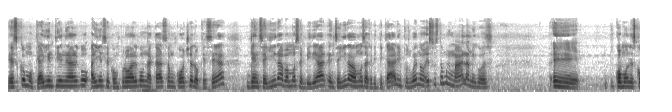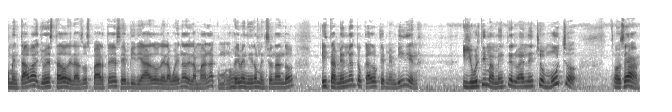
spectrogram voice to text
Es como que alguien tiene algo, alguien se compró algo, una casa, un coche, lo que sea, y enseguida vamos a envidiar, enseguida vamos a criticar y pues bueno, eso está muy mal amigos. Eh, como les comentaba, yo he estado de las dos partes, he envidiado de la buena, de la mala, como nos he venido mencionando, y también me ha tocado que me envidien. Y últimamente lo han hecho mucho. O sea,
